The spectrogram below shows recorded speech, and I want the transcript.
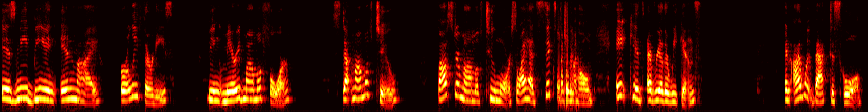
is me being in my early 30s, being married mom of four, stepmom of two, foster mom of two more. So I had six children in my home, eight kids every other weekends. And I went back to school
